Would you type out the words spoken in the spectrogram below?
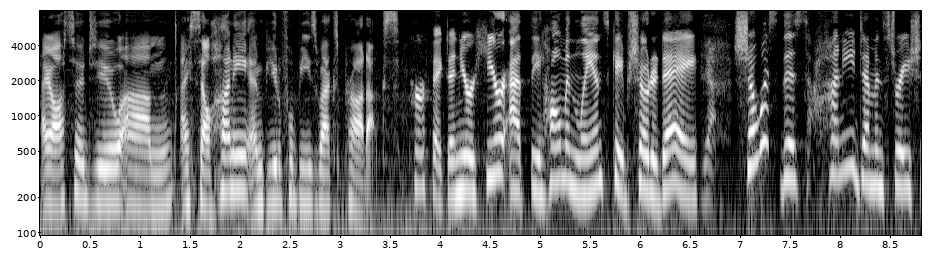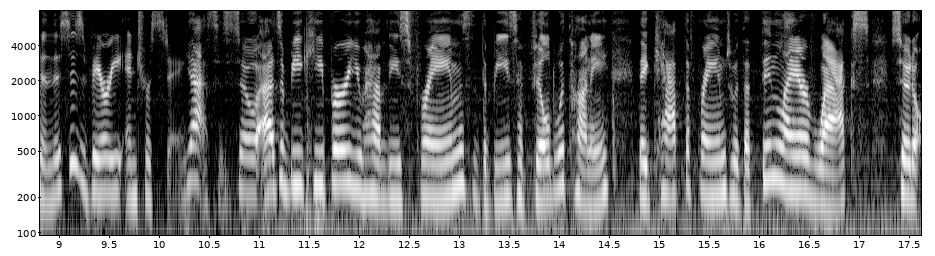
I also also do, um, I sell honey and beautiful beeswax products. Perfect. And you're here at the Home and Landscape Show today. Yes. Show us this honey demonstration. This is very interesting. Yes. So as a beekeeper, you have these frames that the bees have filled with honey. They cap the frames with a thin layer of wax. So to,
